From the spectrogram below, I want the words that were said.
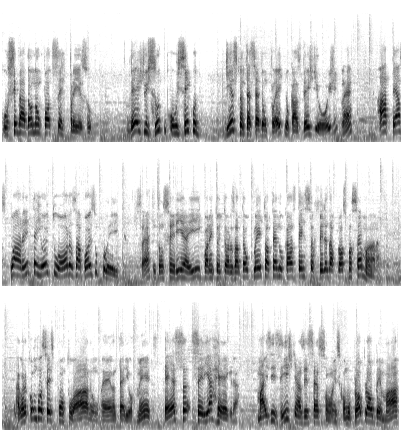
o cidadão não pode ser preso desde os, os cinco dias que antecedem um pleito, no caso desde hoje, né? Até as 48 horas após o pleito, certo? Então seria aí 48 horas até o pleito, até no caso terça-feira da próxima semana. Agora, como vocês pontuaram é, anteriormente, essa seria a regra, mas existem as exceções, como o próprio Albemar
